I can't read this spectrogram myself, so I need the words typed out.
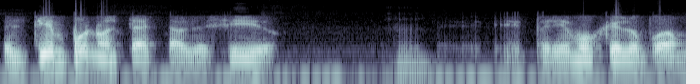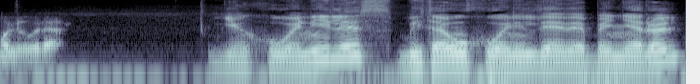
el tiempo no está establecido. Mm. esperemos que lo podamos lograr. Y en juveniles viste algún juvenil de, de Peñarol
